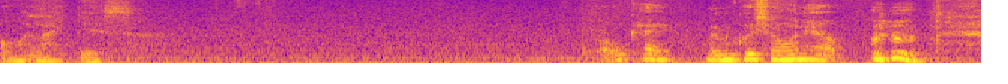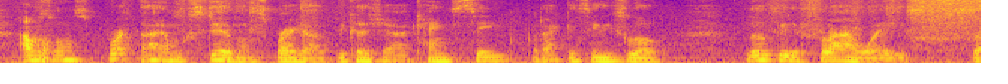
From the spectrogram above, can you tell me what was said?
Oh, I like this. Okay, let me quit showing out. I was gonna spray, I am still gonna spray out because y'all can't see, but I can see these little, little bitty flyaways. So,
